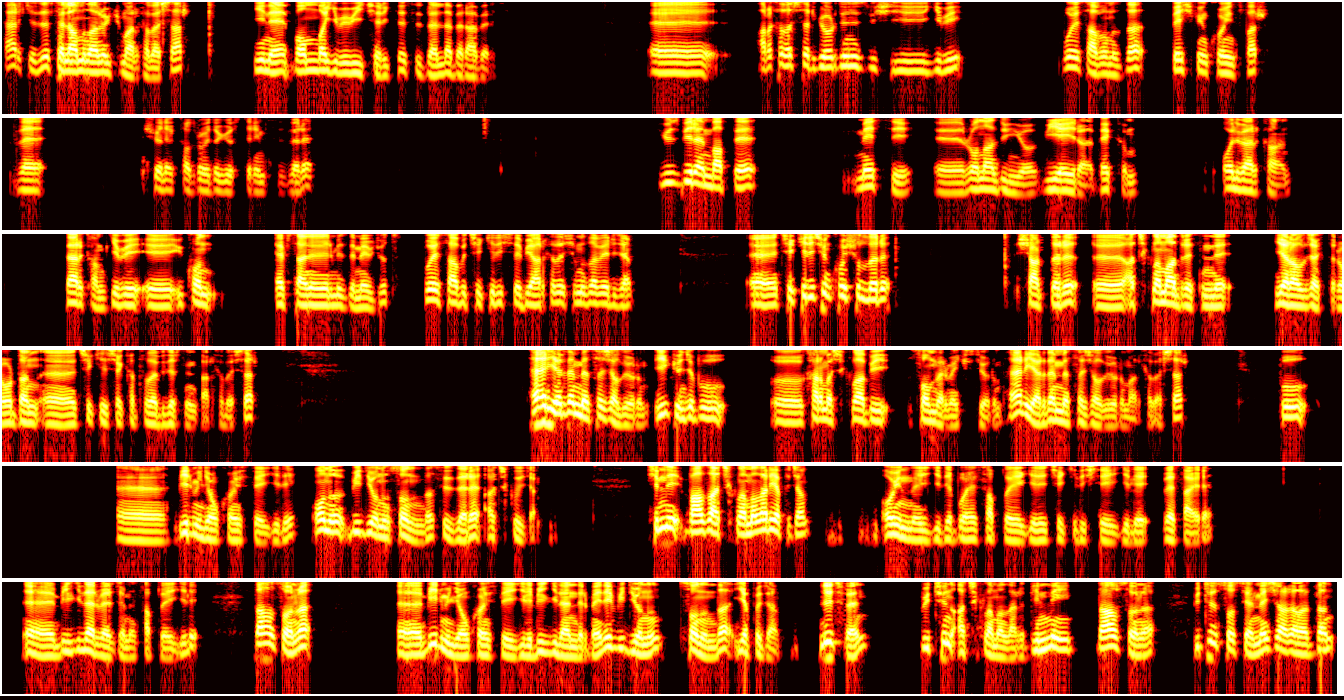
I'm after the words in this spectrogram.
Herkese selamun aleyküm arkadaşlar. Yine bomba gibi bir içerikte sizlerle beraberiz. Ee, arkadaşlar gördüğünüz şey gibi bu hesabımızda 5000 coins var. Ve şöyle kadroyu da göstereyim sizlere. 101 Mbappe, Messi, e, Ronaldinho, Vieira, Beckham, Oliver Kahn, Bergkamp gibi e, ikon efsanelerimiz de mevcut. Bu hesabı çekilişle bir arkadaşımıza vereceğim. Ee, çekilişin koşulları, şartları e, açıklama adresinde yer alacaktır. Oradan e, çekilişe katılabilirsiniz arkadaşlar. Her yerden mesaj alıyorum. İlk önce bu e, karmaşıklığa bir son vermek istiyorum. Her yerden mesaj alıyorum arkadaşlar. Bu e, 1 milyon coins ile ilgili. Onu videonun sonunda sizlere açıklayacağım. Şimdi bazı açıklamalar yapacağım. Oyunla ilgili, bu hesapla ilgili, çekilişle ilgili vesaire. Ee, bilgiler vereceğim hesapla ilgili. Daha sonra e, 1 milyon coins ile ilgili bilgilendirmeyi de videonun sonunda yapacağım. Lütfen bütün açıklamaları dinleyin. Daha sonra bütün sosyal mecralardan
